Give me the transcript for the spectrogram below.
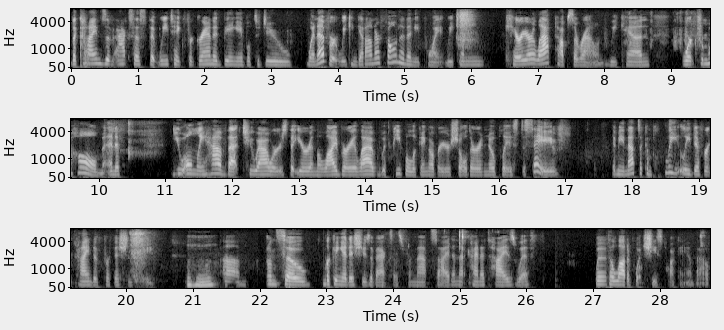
the kinds of access that we take for granted being able to do whenever. We can get on our phone at any point. We can carry our laptops around. We can work from home. And if you only have that two hours that you're in the library lab with people looking over your shoulder and no place to save i mean that's a completely different kind of proficiency Mhm. um, and so looking at issues of access from that side, and that kind of ties with with a lot of what she's talking about.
